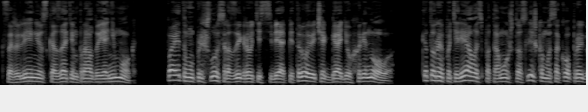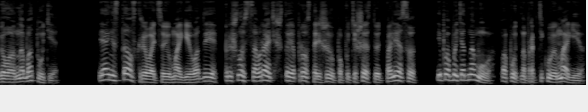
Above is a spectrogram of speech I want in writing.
К сожалению, сказать им правду я не мог, Поэтому пришлось разыгрывать из себя Петровича Гадю Хренову, которая потерялась, потому что слишком высоко прыгала на батуте. Я не стал скрывать свою магию воды, пришлось соврать, что я просто решил попутешествовать по лесу и побыть одному, попутно практикуя магию.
